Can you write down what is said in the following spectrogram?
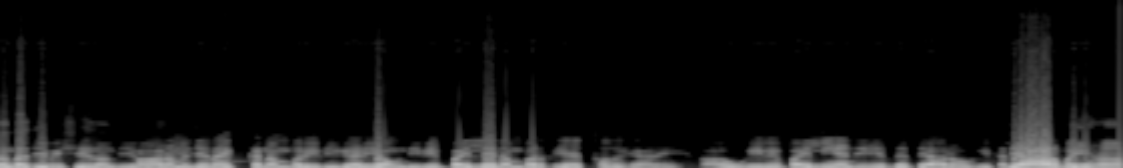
ਦੰਦਾ ਜੇ ਵੀ 6 ਦੰਦੀ ਹੈ ਫਾਰਮ ਚ ਤਾਂ ਇੱਕ ਨੰਬਰ ਹੀ ਦੀ ਗਰੀ ਆਉਂਦੀ ਵੀ ਪਹਿਲੇ ਨੰਬਰ ਤੇ ਇੱਥੋਂ ਦਿਖਾ ਦੇ। ਆਊਗੀ ਵੀ ਪਹਿਲੀਆਂ ਚ ਜਿੱਦੇ ਤਿਆਰ ਹੋ ਗਈ ਥੱਲੇ। ਤਿਆਰ ਬਈ ਹਾਂ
